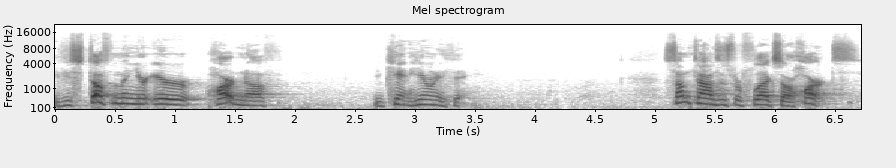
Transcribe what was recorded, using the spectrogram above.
If you stuff them in your ear hard enough, you can't hear anything. Sometimes this reflects our hearts.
